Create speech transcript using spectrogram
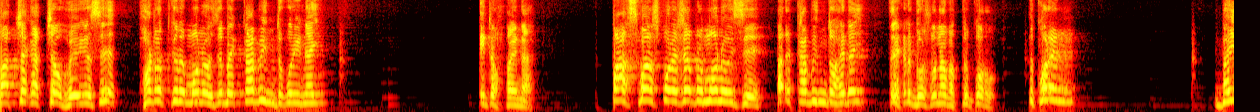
বাচ্চা কাচ্চাও হয়ে গেছে হঠাৎ করে মনে হয়েছে ভাই কাবিন তো করি নাই। এটা হয় না। পাঁচ মাস পরে এসে আপনার মনে হয়েছে আরে কাবিন তো হয় নাই একটা ঘোষণাপত্র করো। তো করেন। ভাই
